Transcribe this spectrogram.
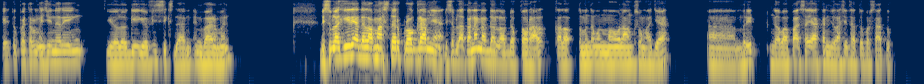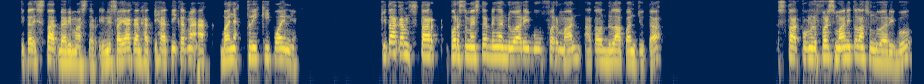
yaitu Petroleum Engineering, Geologi, Geophysics, dan Environment. Di sebelah kiri adalah master programnya, di sebelah kanan adalah doktoral. Kalau teman-teman mau langsung aja um, read, nggak apa-apa, saya akan jelasin satu persatu. Kita start dari master. Ini saya akan hati-hati karena banyak tricky pointnya. Kita akan start per semester dengan 2000 per month atau 8 juta. Start from the first month itu langsung 2000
